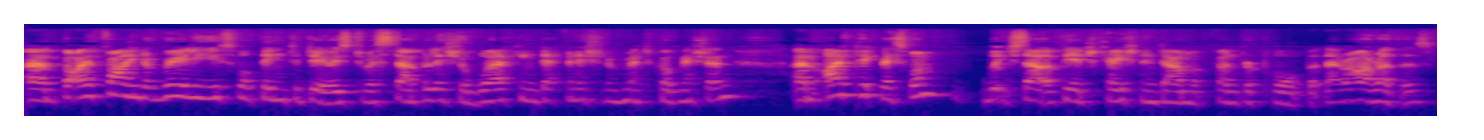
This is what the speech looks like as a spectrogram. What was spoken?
um, but i find a really useful thing to do is to establish a working definition of metacognition um, i picked this one which is out of the education endowment fund report but there are others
